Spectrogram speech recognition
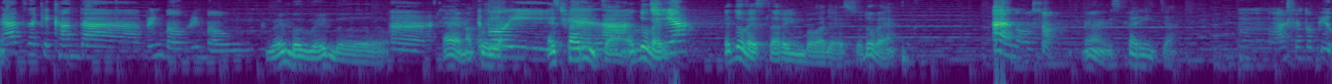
ragazza che canta Rainbow, Rainbow. Rainbow, Rainbow. eh, Eh, ma quella poi è sparita. E dov'è? Lucia. E dov'è sta Rainbow adesso? Dov'è? Eh, non lo so, Eh, è sparita. mm, non la sento più.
